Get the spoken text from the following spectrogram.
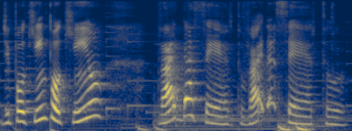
De pouquinho em pouquinho, vai dar certo, vai dar certo.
